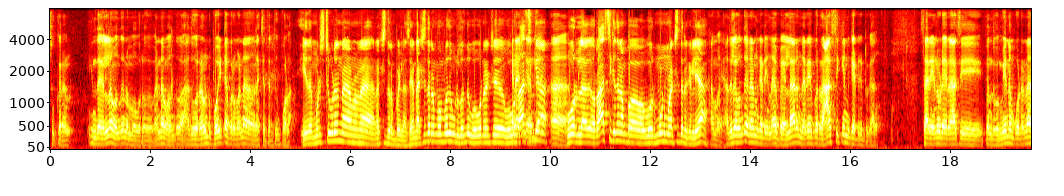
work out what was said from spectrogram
சுக்கிரன் இந்த எல்லாம் வந்து நம்ம ஒரு வேணா வந்து அது ஒரு ரவுண்டு போயிட்டு அப்புறம் நட்சத்திரத்துக்கு போகலாம் இதை முடிச்சுட்டு கூட நான் நட்சத்திரம் போயிடலாம் சார். நட்சத்திரம் போகும்போது உங்களுக்கு வந்து ஒவ்வொரு நட்ச ஒவ்வொரு ராசிக்கும் அந்த-. ஒரு ராசிக்கு தான் நம்ம ஒரு மூணு மூணு நட்சத்திரம் இருக்கு இல்லையா? ஆமாம் அதில் வந்து என்னென்னு கேட்டிங்கன்னா இப்போ எல்லாரும் நிறைய பேர் ராசிக்குன்னு கேட்டுக்கிட்டு இருக்காங்க. சார் என்னுடைய ராசி இப்போ இந்த மீனம் போட்டேன்னா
